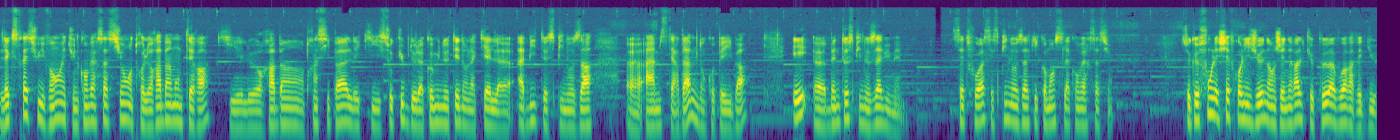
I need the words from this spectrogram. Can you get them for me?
L'extrait suivant est une conversation entre le rabbin Montera, qui est le rabbin principal et qui s'occupe de la communauté dans laquelle euh, habite Spinoza euh, à Amsterdam, donc aux Pays-Bas, et euh, Bento Spinoza lui-même. Cette fois, c'est Spinoza qui commence la conversation. Ce que font les chefs religieux n'a en général que peu à voir avec Dieu.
